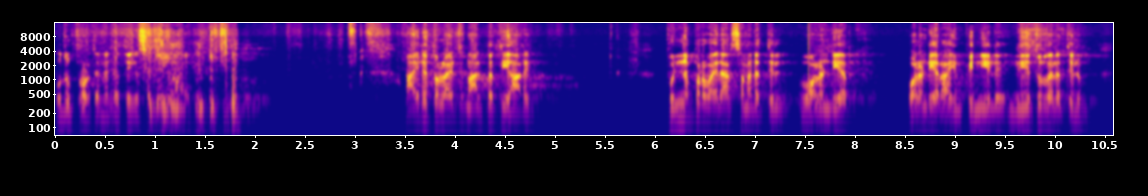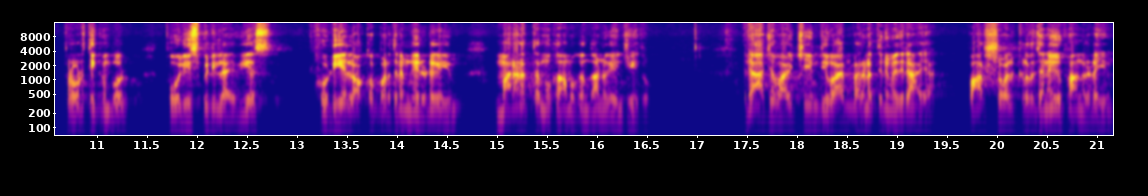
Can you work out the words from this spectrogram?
പൊതുപ്രവർത്തന രംഗത്തേക്ക് സജീവമായത് ആയിരത്തി തൊള്ളായിരത്തി നാൽപ്പത്തി ആറിൽ പുന്നപ്പുറ വയലാർ സമരത്തിൽ വോളണ്ടിയർ വോളണ്ടിയറായും പിന്നീട് നേതൃതലത്തിലും പ്രവർത്തിക്കുമ്പോൾ പോലീസ് പിടിയിലായ വി എസ് കൊടിയ ലോക്കപ്പ് മർദ്ദനം നേരിടുകയും മരണത്തെ മുഖാമുഖം കാണുകയും ചെയ്തു. രാജവാഴ്ചയും ദിവാൻ ഭരണത്തിനുമെതിരായ പാർശ്വവൽകൃത ജനവിഭാഗങ്ങളുടെയും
